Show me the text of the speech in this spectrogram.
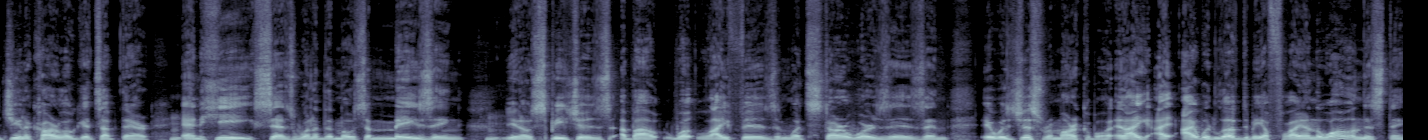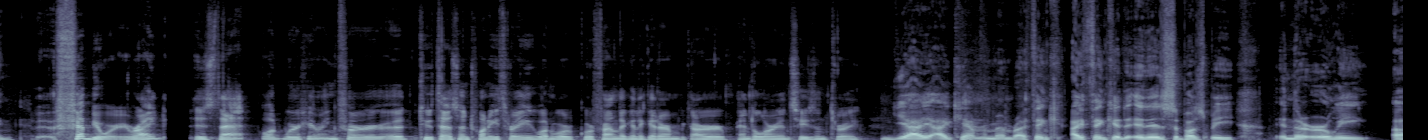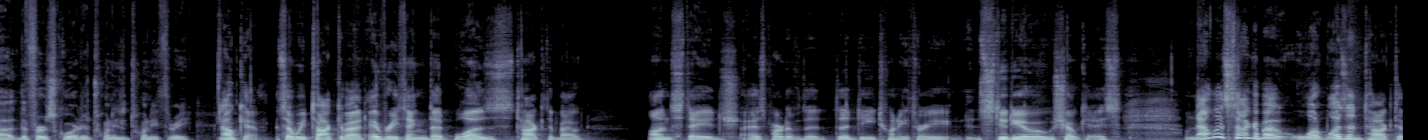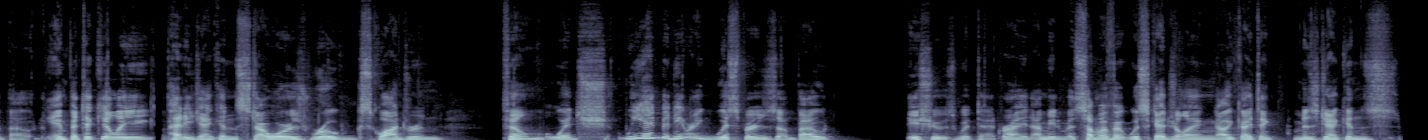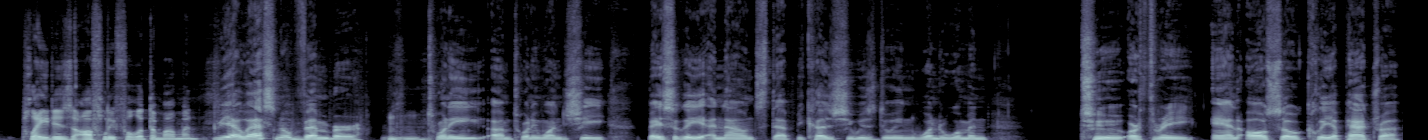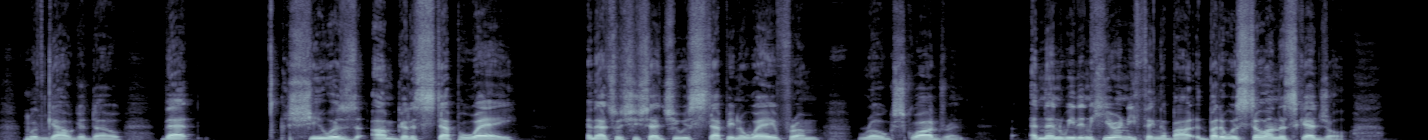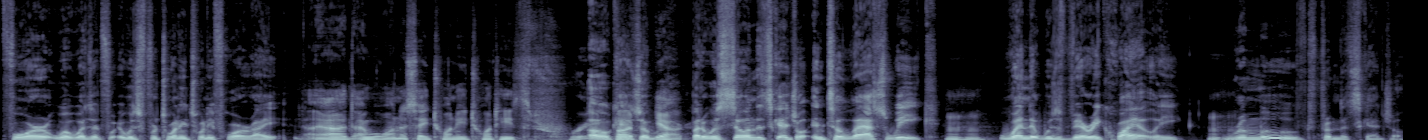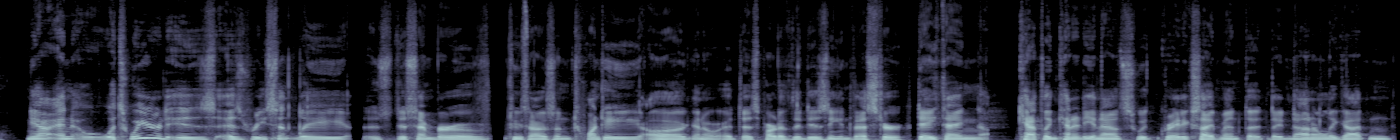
Giancarlo gets up there mm-hmm. and he says one of the most amazing, mm-hmm. you know, speeches about what life is and what Star Wars is, and it was just remarkable. And I, I, I would love to be a fly on the wall on this thing. February, right? Is that what we're hearing for uh, 2023 when we're we're finally going to get our our Mandalorian season three? Yeah, I, I can't remember. I think I think it, it is supposed to be in the early uh, the first quarter 2023. Okay. So we talked about everything that was talked about on stage as part of the, the D23 studio showcase. Now let's talk about what wasn't talked about, in particularly Patty Jenkins' Star Wars Rogue Squadron film, which we had been hearing whispers about issues with that, right? I mean, some of it was scheduling. I, I think Ms. Jenkins plate is awfully full at the moment. Yeah, last November, mm-hmm. 2021, um, she basically announced that because she was doing Wonder Woman 2 or 3 and also Cleopatra with mm-hmm. Gal Gadot, that she was um, going to step away. And that's what she said. She was stepping away from Rogue Squadron. And then we didn't hear anything about it, but it was still on the schedule for what was it for? It was for 2024, right? Uh, I want to say 2023. Oh, okay. But, so yeah, but it was still in the schedule until last week mm-hmm. when it was very quietly mm-hmm. removed from the schedule. Yeah, and what's weird is as recently as December of 2020, uh, you know, as part of the Disney Investor Day thing, Kathleen Kennedy announced with great excitement that they'd not only gotten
